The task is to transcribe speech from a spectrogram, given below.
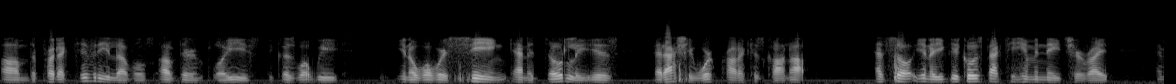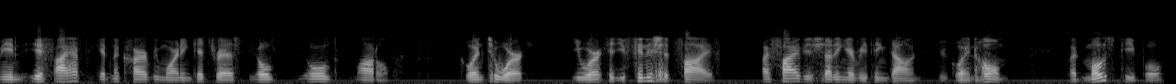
um, the productivity levels of their employees, because what we, you know, what we're seeing anecdotally is that actually work product has gone up. And so, you know, it goes back to human nature, right? I mean, if I have to get in a car every morning, get dressed, the old the old model, go into work, you work and you finish at five. By five, you're shutting everything down. You're going home. But most people,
